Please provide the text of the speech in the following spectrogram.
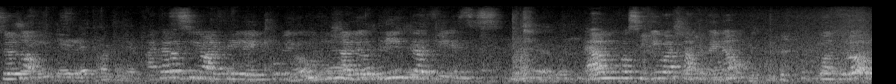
Seu João, É aquela senhora que tem comigo, que já leu 30 vezes. Ela não conseguiu achar também, não? Encontrou?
